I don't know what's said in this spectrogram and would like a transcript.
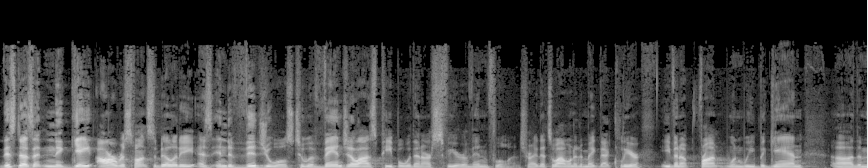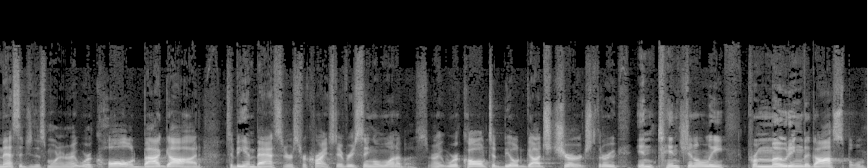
this doesn't negate our responsibility as individuals to evangelize people within our sphere of influence, right? That's why I wanted to make that clear even up front when we began uh, the message this morning, right? We're called by God to be ambassadors for Christ, every single one of us, right? We're called to build God's church through intentionally promoting the gospel,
